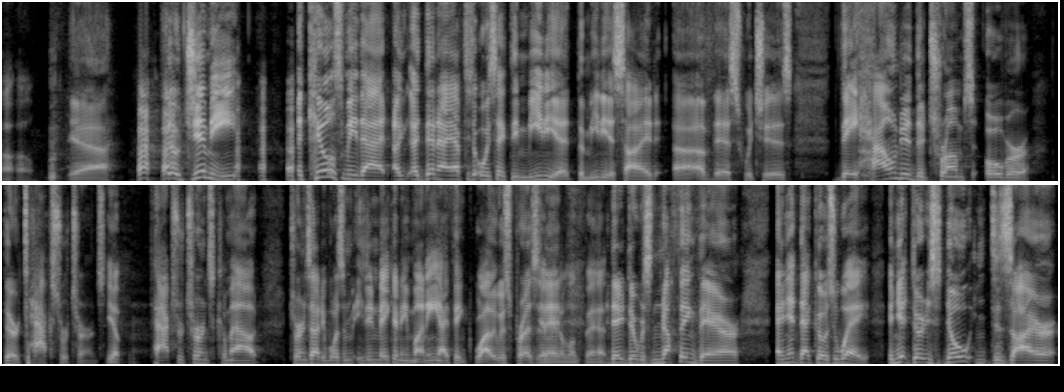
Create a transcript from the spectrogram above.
Uh-oh. Yeah. So Jimmy, it kills me that uh, uh, then I have to always take the media, the media side uh, of this, which is they hounded the Trumps over their tax returns. Yep. Tax returns come out. Turns out he wasn't. He didn't make any money. I think while he was president, look bad. They- there was nothing there, and yet that goes away. And yet there is no desire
